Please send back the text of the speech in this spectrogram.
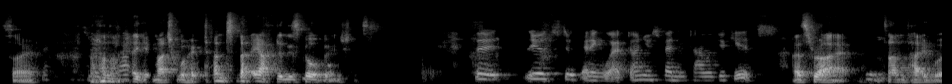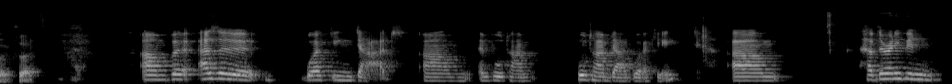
So but I'm not going to get much work done today after this call finishes. So you're still getting work done. You're spending time with your kids. That's right. It's unpaid work though. Um, but as a working dad um, and full time full time dad working, um, have there any been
